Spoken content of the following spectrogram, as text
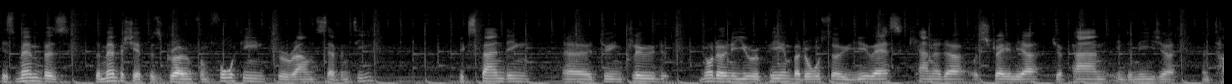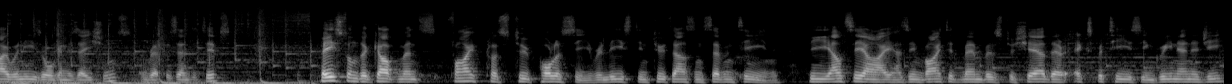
Its members, the membership has grown from 14 to around 70, expanding uh, to include not only European but also US, Canada, Australia, Japan, Indonesia and Taiwanese organizations and representatives. Based on the government's 5 plus 2 policy released in 2017, the LCI has invited members to share their expertise in green energy,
